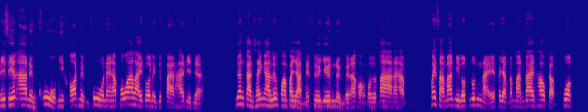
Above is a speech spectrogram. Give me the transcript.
มี CSR หนึ่งคู่ มีคอร์สหนึ่งคู่นะครับ เพราะว่าอะไรตัว 1.8 Hybrid เนี่ย เรื่องการใช้งานเรื่องความประหยัดเนี่ยคือยืนหนึ่งเลยนะของโตโยต้านะครับ ไม่สามารถมีรถรุ่นไหนประหยัดน้ำมันได้เท่ากับพวก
